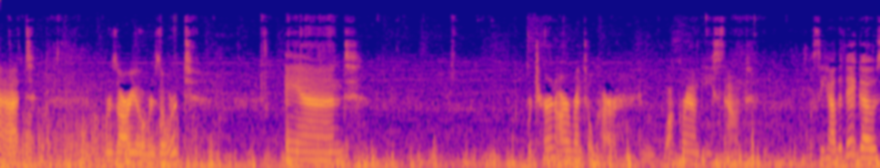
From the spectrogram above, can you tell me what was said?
at Rosario Resort and return our rental car and walk around East Sound. We'll see how the day goes.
